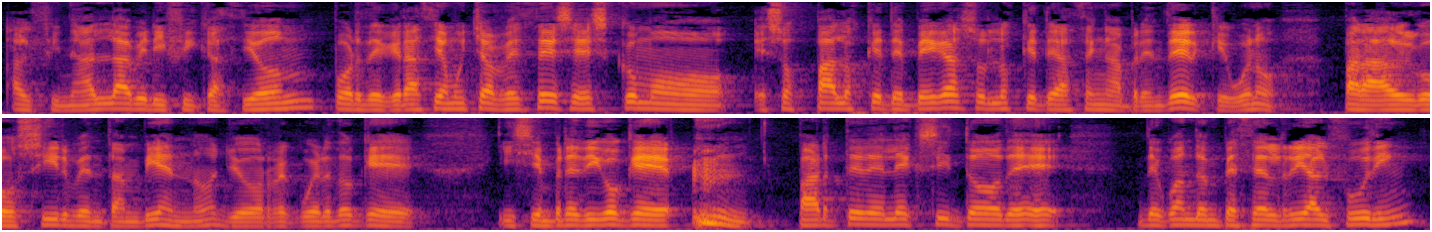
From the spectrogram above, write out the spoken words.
al final la verificación, por desgracia, muchas veces es como esos palos que te pegas son los que te hacen aprender, que bueno, para algo sirven también, ¿no? Yo recuerdo que y siempre digo que parte del éxito de, de cuando empecé el real fooding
